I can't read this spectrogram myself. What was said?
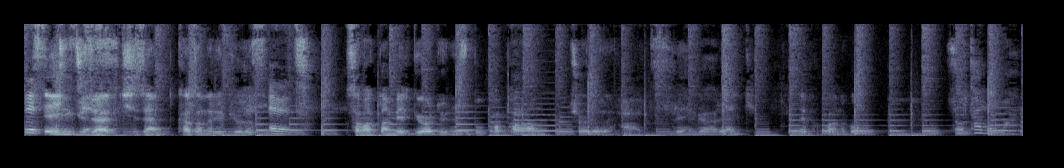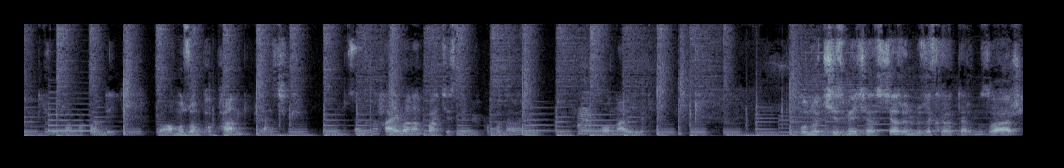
resim en çizeceğiz. güzel çizen kazanır yapıyoruz. Evet. Sabahtan beri gördüğünüz bu papağan şöyle Evet. rengarenk. Ne papağanı bu? Sultan Babam. Sultan papağan değil. Bu Amazon papağan gibi birazcık. Sultan Babam. Hayvanat bahçesinde büyük papağanlar var ya. Ha. Onlar gibi. Bunu çizmeye çalışacağız. Önümüzde kağıtlarımız var.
